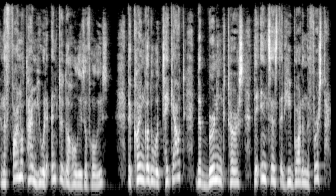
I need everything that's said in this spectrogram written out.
And the final time he would enter the holies of holies, the Kohen Gadol would take out the burning turris, the incense that he brought in the first time.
